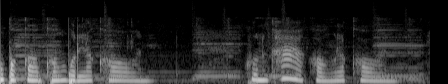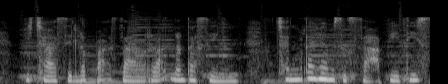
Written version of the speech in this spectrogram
งค์ประกอบของบทละคร คุณค่าของละคร วิชาศิลปะสาระนันทศิลป์ชั้นมัธยมศึกษาปีที่3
